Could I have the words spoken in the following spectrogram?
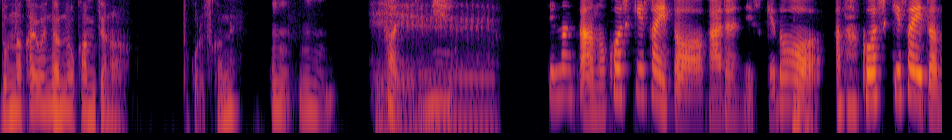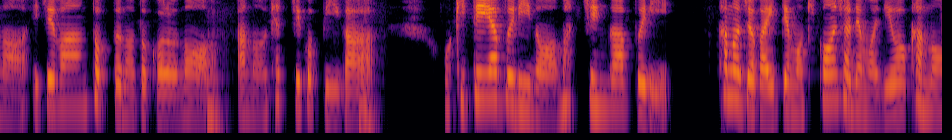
どんな会話になるのかみたいなところですかね。うんうん。そうですねで、なんかあの、公式サイトがあるんですけど、んあの、公式サイトの一番トップのところの、うんあの、キャッチコピーうんが、掟破りのマッチングアプリ。彼女がいても既婚者でも利用可能。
